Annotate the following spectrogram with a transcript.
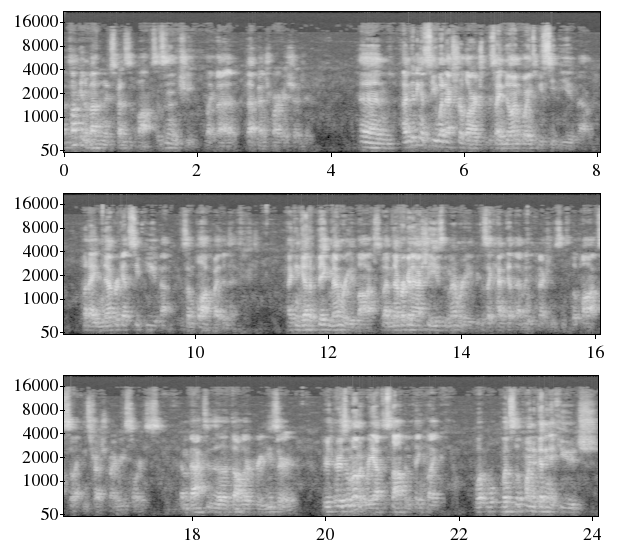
I'm talking about an expensive box. This isn't cheap, like that, that benchmark I showed you. And I'm getting a C1 extra large because I know I'm going to be CPU bound. But I never get CPU bound because I'm blocked by the NIC. I can get a big memory box, but I'm never going to actually use the memory because I can't get that many connections into the box so I can stretch my resource. And back to the dollar per user, there, there's a moment where you have to stop and think like, what, what's the point of getting a huge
